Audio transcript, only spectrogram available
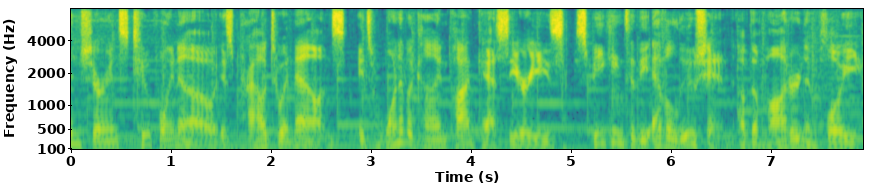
Insurance 2.0 is proud to announce its one of a kind podcast series speaking to the evolution of the modern employee.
